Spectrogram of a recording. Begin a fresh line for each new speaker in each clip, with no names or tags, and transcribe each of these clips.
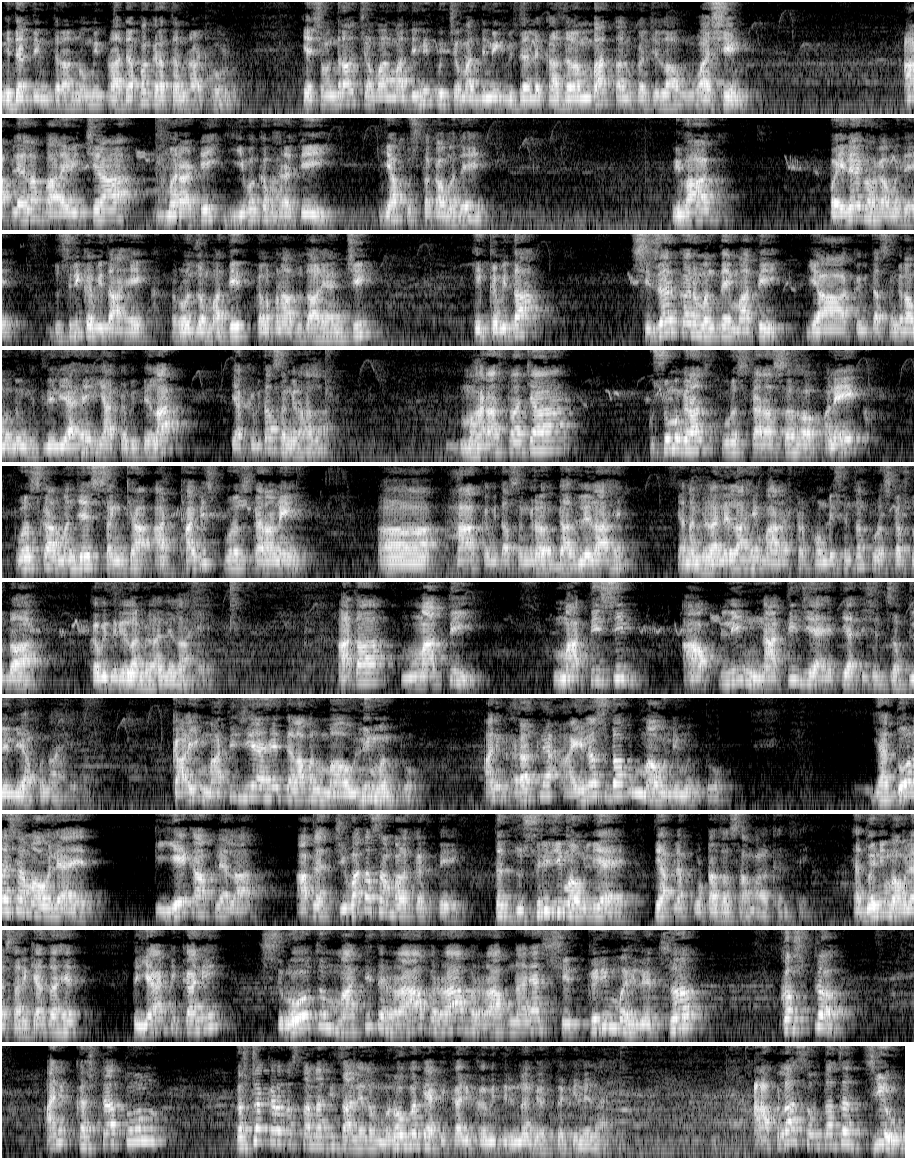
विद्यार्थी मित्रांनो मी प्राध्यापक रतन राठोड. यशवंतराव चव्हाण माध्यमिक उच्च माध्यमिक विद्यालय काजळंबा तालुका जिल्हा वाशिम. आपल्याला बारावीच्या मराठी युवक भारती या पुस्तकामध्ये विभाग पहिल्या विभागामध्ये दुसरी कविता आहे एक रोज मातीत कल्पना दुधाळ यांची. ही कविता शिजरकर म्हणते माती या कविता संग्रहामधून घेतलेली आहे. या कवितेला या कविता संग्रहाला. महाराष्ट्राच्या कुसुमग्राज पुरस्कारासह अनेक पुरस्कार म्हणजे संख्या अठ्ठावीस पुरस्काराने हा कविता संग्रह गाजलेला आहे. यांना मिळालेला आहे. महाराष्ट्र फाउंडेशनचा पुरस्कार सुद्धा कवित्रीला मिळालेला आहे. आता माती मातीशी आपली नाती जी आहे ती अतिशय जपलेली आपण आहे. काळी माती जी आहे त्याला आपण माऊली म्हणतो. आणि घरातल्या आईला सुद्धा आपण माऊली म्हणतो. ह्या दोन अशा माऊल्या आहेत की एक आपल्याला आपल्या जीवाचा सांभाळ करते तर दुसरी जी माऊली आहे ती आपल्या पोटाचा सांभाळ करते. ह्या दोन्ही माऊल्या सारख्याच आहेत. तर या ठिकाणी रोज मातीत राब राब राबणाऱ्या शेतकरी महिलेचं कष्ट आणि कष्टातून कष्ट करत असताना तिचं आलेलं मनोगत या ठिकाणी कवित्रीनं व्यक्त केलेलं आहे. आपला स्वतःचा जीव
